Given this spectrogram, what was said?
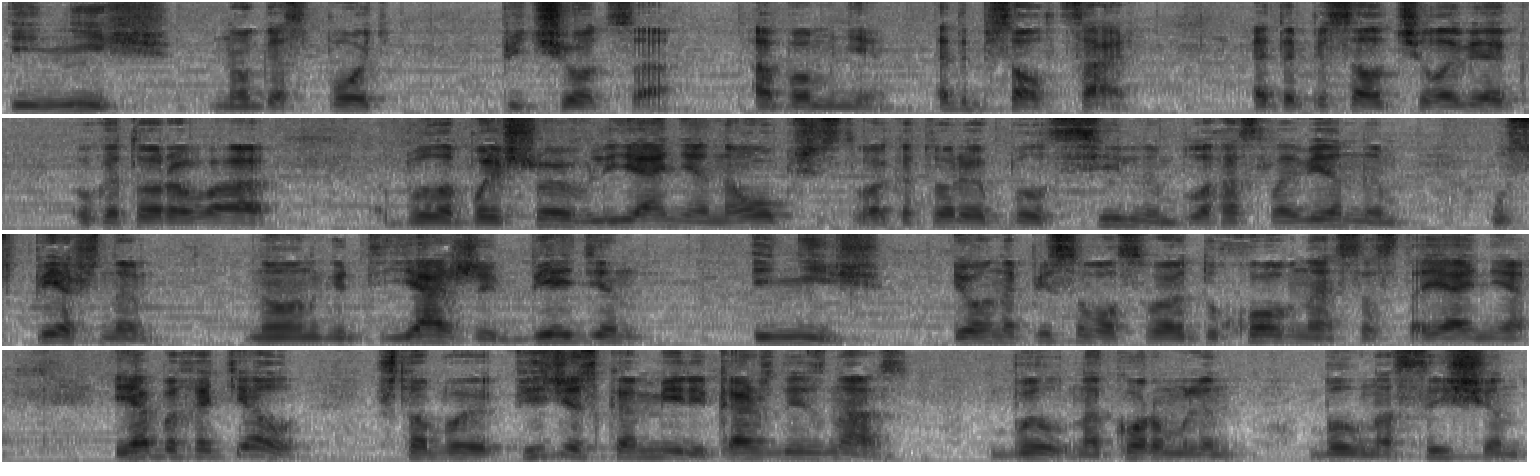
и нищ, но Господь печется обо мне». Это писал царь, это писал человек, у которого было большое влияние на общество, который был сильным, благословенным, успешным, но он говорит, я же беден и нищ. И он описывал свое духовное состояние. И я бы хотел, чтобы в физическом мире каждый из нас был накормлен был насыщен,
